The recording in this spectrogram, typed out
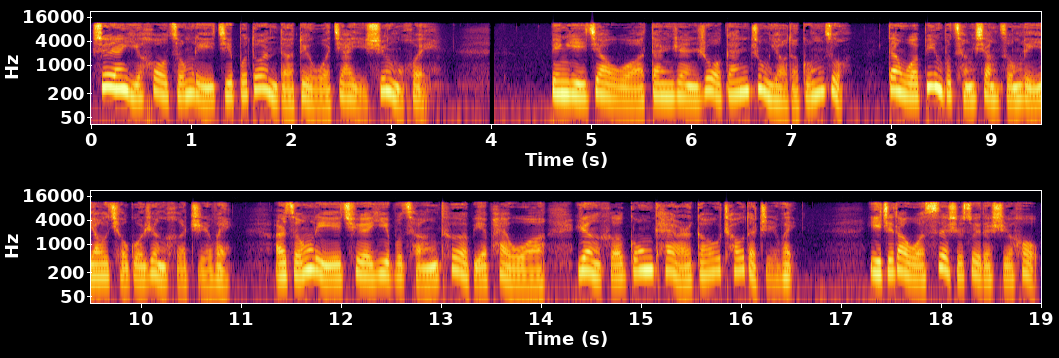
虽然以后总理即不断的对我加以训诲，并已叫我担任若干重要的工作，但我并不曾向总理要求过任何职位。”而总理却亦不曾特别派我任何公开而高超的职位，一直到我四十岁的时候，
